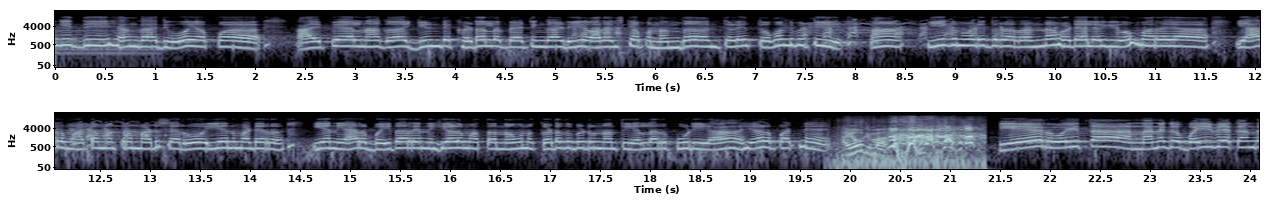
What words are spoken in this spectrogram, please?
ಹೆಂಗಿದ್ದಿ ಹೆಂಗಾದಿ ಓಯಪ್ಪ. ಐ ಪಿ ನಾಗ ಗಿಂಡ ಕಡಲ ಬ್ಯಾಟಿಂಗ್ ಆಡಿ ಆರೆಂಜ್ ಕ್ಯಾಪ್ ನಂದ ಅಂತೇಳಿ ತಗೊಂಡ್ ಬಿಟ್ಟಿ ಆ ಈಗ ನೋಡಿದ್ರ ರನ್ನ ಹೊಡೆಯಲಾಗಿಯೋ ಮಾರಾಯ ಯಾರು ಮಾಟ ಮಾತ್ರ ಮಾಡಿಸ್ಯಾರೋ ಏನ್ ಮಾಡ್ಯಾರ? ಏನ್ ಯಾರು ಬೈದಾರೇನು ಹೇಳ ಮಾತ ನಾವು ಕಡದು ಬಿಡು ಅಂತ ಎಲ್ಲಾರು ಕೂಡಿ. ಆ ಹೇಳ ಪಟ್ನೆ. ಏ ರೋಹಿತ ನನಗೆ ಬೈಬೇಕಂದ್ರ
